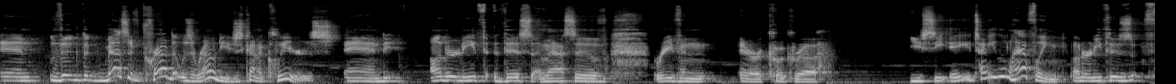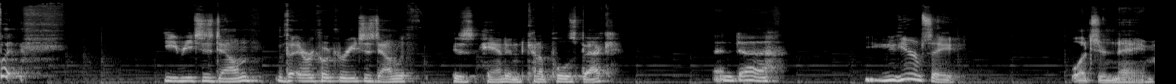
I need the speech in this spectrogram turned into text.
And the the massive crowd that was around you just kind of clears, and underneath this massive raven Aarakocra, you see a tiny little halfling underneath his foot. He reaches down, the Aarakocra reaches down with his hand and kind of pulls back. And uh you hear him say, What's your name?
